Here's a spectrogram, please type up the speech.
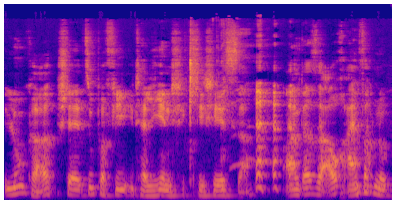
Luca stellt super viel italienische Klischees dar. Und das ist auch einfach nur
